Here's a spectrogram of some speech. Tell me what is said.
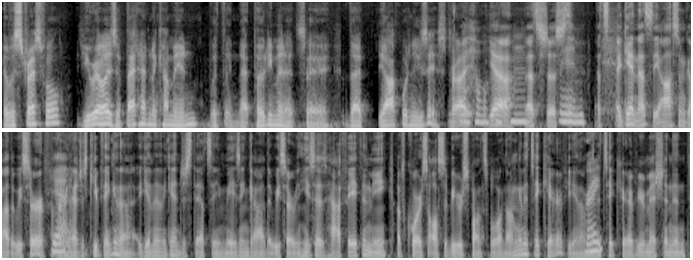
it was stressful. You realize if that hadn't come in within that thirty minutes there, that the ark wouldn't exist. Right. Wow. Yeah. Mm-hmm. That's just Man. that's again, that's the awesome God that we serve. Yeah. I mean, I just keep thinking that again and again. Just that's the amazing God that we serve. And he says, Have faith in me, of course, also be responsible, and I'm gonna take care of you, and I'm gonna take care of your mission. And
